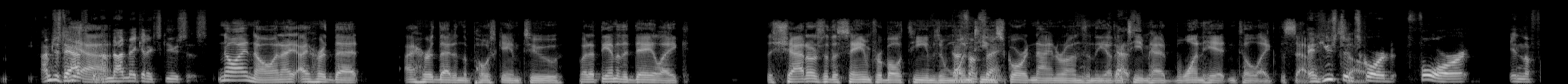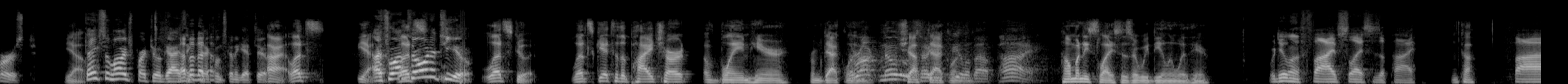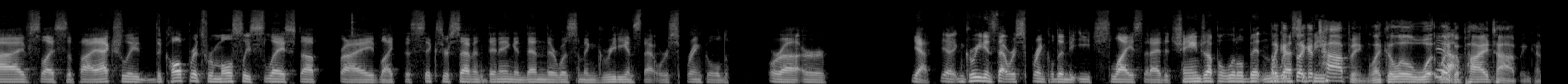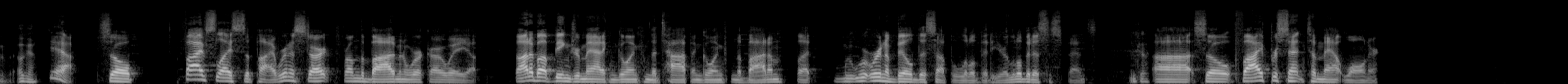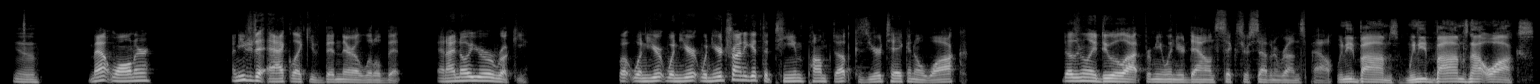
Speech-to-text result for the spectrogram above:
I'm just asking. Yeah. I'm not making excuses. no, I know, and I, I heard that. I heard that in the post game too. But at the end of the day, like the shadows are the same for both teams, and That's one team saying. scored nine runs, and the other Yes. team had one hit until like the seventh. And Houston So, scored four in the first. Yeah. Thanks in large part to a guy I think. Declan's going to get to. All right, let's. Yeah, That's why I'm throwing it to you. Let's do it. Let's get to the pie chart of blame here from Declan. The Rock knows Chef how Declan. you feel about pie. How many slices are we dealing with here? We're dealing with five slices of pie. Okay. five slices of pie. Actually, the culprits were mostly sliced up by like the sixth or seventh inning, and then there was some ingredients that were sprinkled, or uh, or yeah, yeah, ingredients that were sprinkled into each slice that I had to change up a little bit in the Like it's recipe. like a topping, like a little what, like a pie topping kind of. Okay. Yeah. So five slices of pie. We're gonna start from the bottom and work our way up. Thought about being dramatic and going from the top and going from the bottom, but we're, we're gonna build this up a little bit here, a little bit of suspense. Okay. Uh, so five percent to Matt Wallner. Yeah. Matt Wallner, I need you to act like you've been there a little bit. And I know you're a rookie. But when you're when you're when you're trying to get the team pumped up because you're taking a walk, doesn't really do a lot for me when you're down six or seven runs, pal. We need bombs. We need bombs, not walks.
